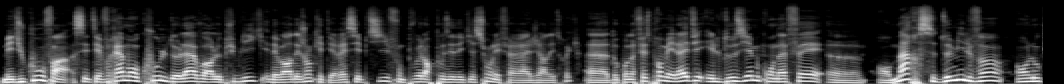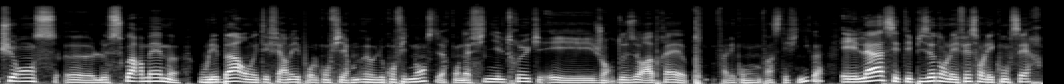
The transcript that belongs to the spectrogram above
Mais du coup, enfin, c'était vraiment cool de là avoir le public et d'avoir des gens qui étaient réceptifs. On pouvait leur poser des questions, les faire réagir à des trucs. Euh, donc on a fait ce premier live et le deuxième qu'on a fait euh, en mars 2020, en l'occurrence euh, le soir même où les bars ont été fermés pour le, confirme- le confinement, c'est-à-dire qu'on a fini le truc et genre deux heures après, fallait qu'on, enfin c'était fini quoi. Et là, cet épisode, on l'a fait sur les concerts,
